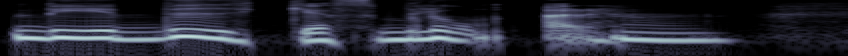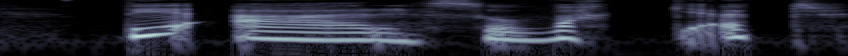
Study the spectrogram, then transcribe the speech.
Det är dikesblommor. Det är så vackert.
